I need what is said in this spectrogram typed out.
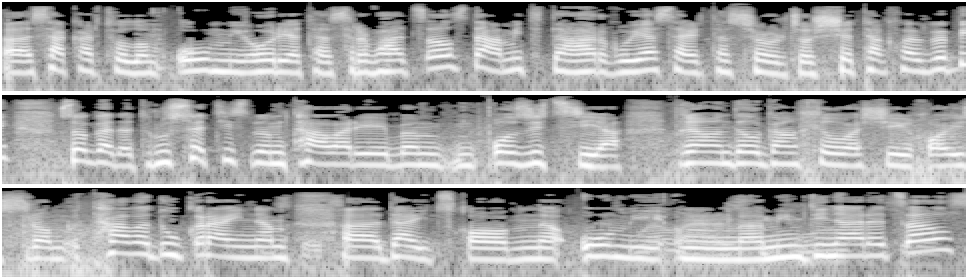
საქართველოს ომი 2008 წელს და ამით დაარღვია საერთაშორისო შეთანხმებები. ზოგადად რუსეთის მთავარი პოზიცია დღევანდელ განხილვაში იყო ის რომ თავად უკრაინამ დაიწყო ომი მიმდინარე წელს.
